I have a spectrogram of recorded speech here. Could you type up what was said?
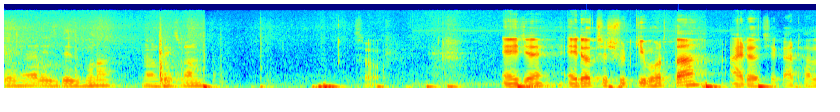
Where is ভুনা? Not this one. So, এই যে, এটা হচ্ছে শুটকি ভর্তা, আর এটা হচ্ছে কাঁঠাল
